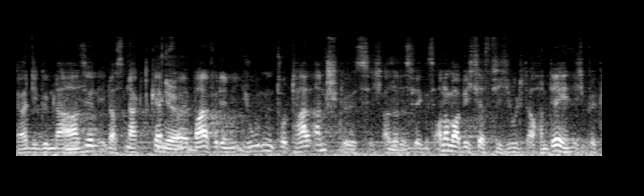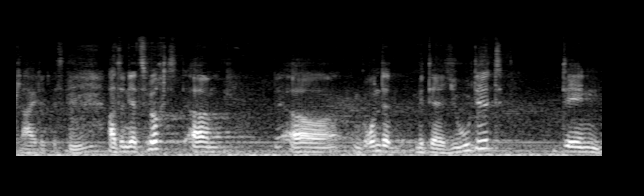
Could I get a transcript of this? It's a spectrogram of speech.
Ja, die Gymnasien, mhm. das Nacktcamp ja. war für den Juden total anstößig. Also mhm. deswegen ist auch nochmal wichtig, dass die Judith auch in der Hinsicht bekleidet ist. Mhm. Also jetzt wird ähm, äh, im Grunde mit der Judith den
